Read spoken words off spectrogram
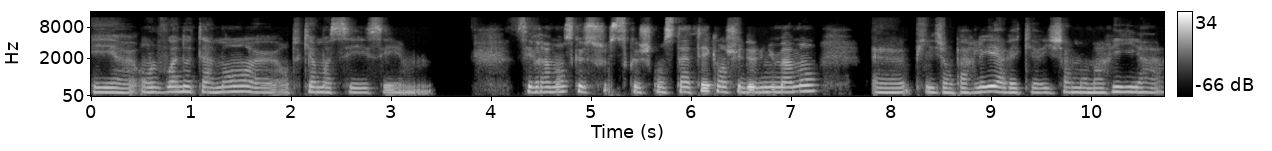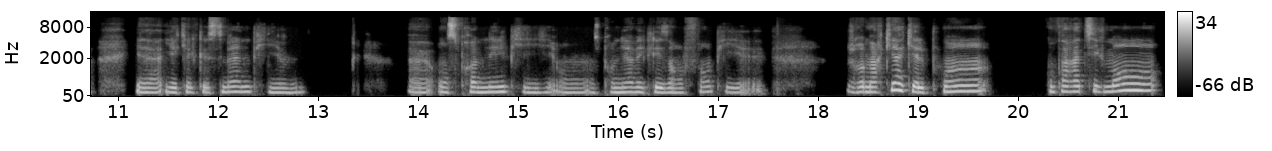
Et euh, on le voit notamment, en tout cas moi c'est c'est vraiment ce que, ce que je constatais quand je suis devenue maman. puis j'en parlais avec Hicham, mon mari, il y a, il y a quelques semaines. Puis euh, on se promenait, puis on, se promenait avec les enfants, puis euh, je remarquais à quel point, comparativement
